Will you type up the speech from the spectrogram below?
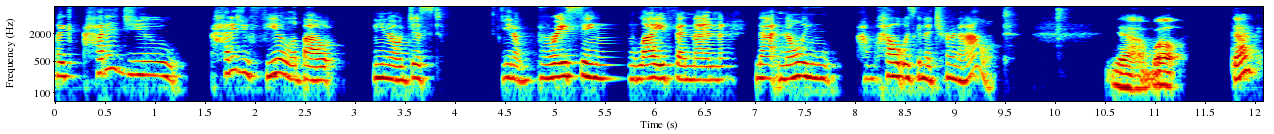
like how did you how did you feel about you know just you know bracing life and then not knowing how it was going to turn out. Yeah well that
